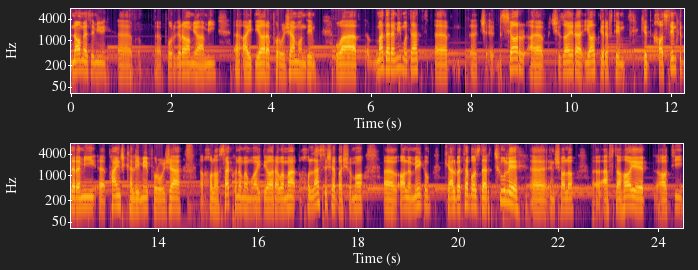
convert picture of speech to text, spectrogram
نام از پروگرام یا امی ایدیا را پروژه ماندیم و ما در امی مدت بسیار چیزایی را یاد گرفتیم که خواستیم که در امی پنج کلمه پروژه خلاصه کنم اما ایدیا را و ما خلاصش به شما حالا میگم که البته باز در طول انشالله هفته های آتی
